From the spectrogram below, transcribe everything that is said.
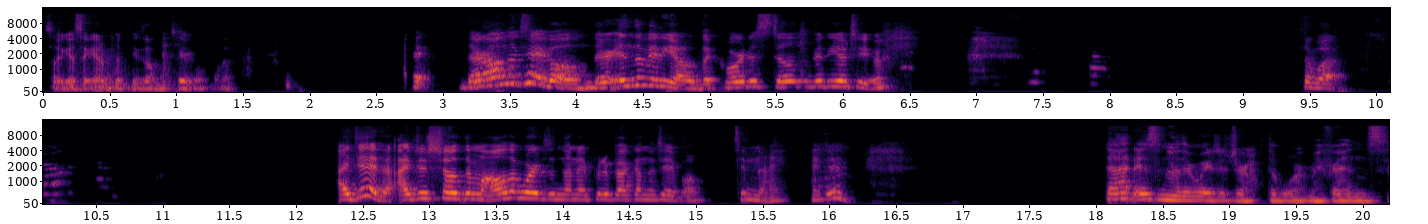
So I guess I got to put these on the table. They're on the table. They're in the video. The cord is still in the video too. so what? I did. I just showed them all the words and then I put it back on the table. Didn't I? I did. That is another way to drop the war, my friends.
